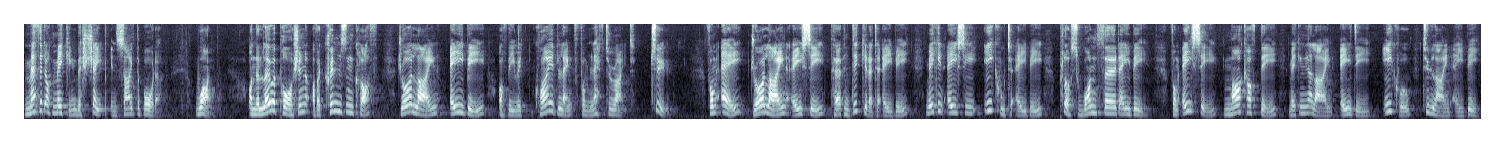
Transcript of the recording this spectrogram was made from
Method of making the shape inside the border. 1. On the lower portion of a crimson cloth, draw a line AB of the required length from left to right. 2. From A, draw a line AC perpendicular to AB, making AC equal to AB plus one third AB. From AC, mark off D, making a line AD equal to line AB.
